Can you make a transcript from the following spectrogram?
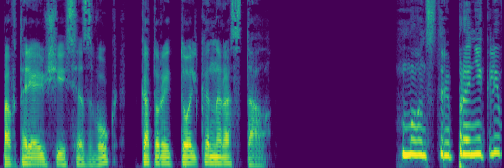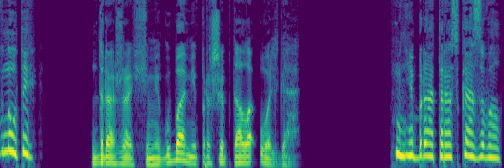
Повторяющийся звук, который только нарастал. «Монстры проникли внутрь!» Дрожащими губами прошептала Ольга. «Мне брат рассказывал».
